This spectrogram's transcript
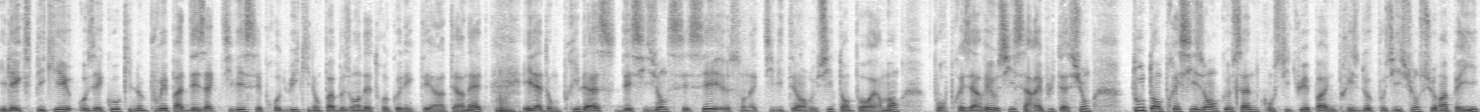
Il a expliqué aux échos qu'il ne pouvait pas désactiver ses produits qui n'ont pas besoin d'être connectés à Internet. Mmh. Il a donc pris la décision de cesser son activité en Russie temporairement pour préserver aussi sa réputation, tout en précisant que ça ne constituait pas une prise d'opposition sur un pays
